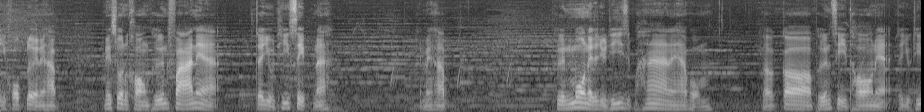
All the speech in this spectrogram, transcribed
มีครบเลยนะครับ ในส่วนของพื้นฟ้าเนี่ยจะอยู่ที่ 10 นะ เห็นไหมครับ พื้นม่วงเนี่ยจะอยู่ที่ 25 นะครับผม แล้วก็พื้นสีทองเนี่ยจะอยู่ที่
